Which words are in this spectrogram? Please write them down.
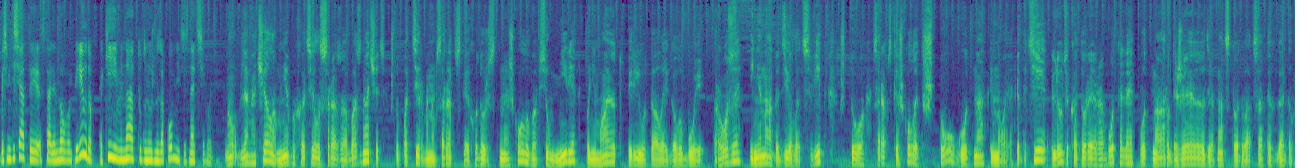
80-е стали новым периодом. Какие имена оттуда нужно запомнить и знать сегодня? Ну, для начала мне бы хотелось сразу обозначить, что под термином «Саратовская художественная школа» во всем мире понимают период алой голубой розы, и не надо делать вид, что Саратовская школа – это что угодно иное. Это те люди, которые работали вот на рубеже 19-20-х годов.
